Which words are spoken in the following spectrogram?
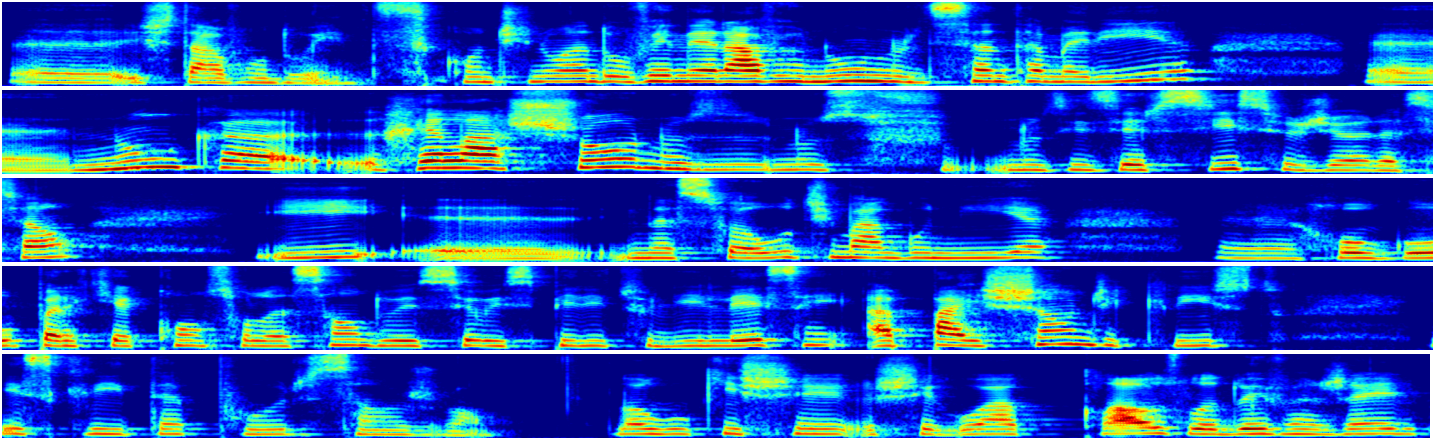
uh, estavam doentes. Continuando, o venerável Nuno de Santa Maria uh, nunca relaxou nos, nos, nos, exercícios de oração e, uh, na sua última agonia, rogou para que a consolação do seu espírito lhe lessem a paixão de Cristo escrita por São João logo que che chegou a cláusula do Evangelho,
